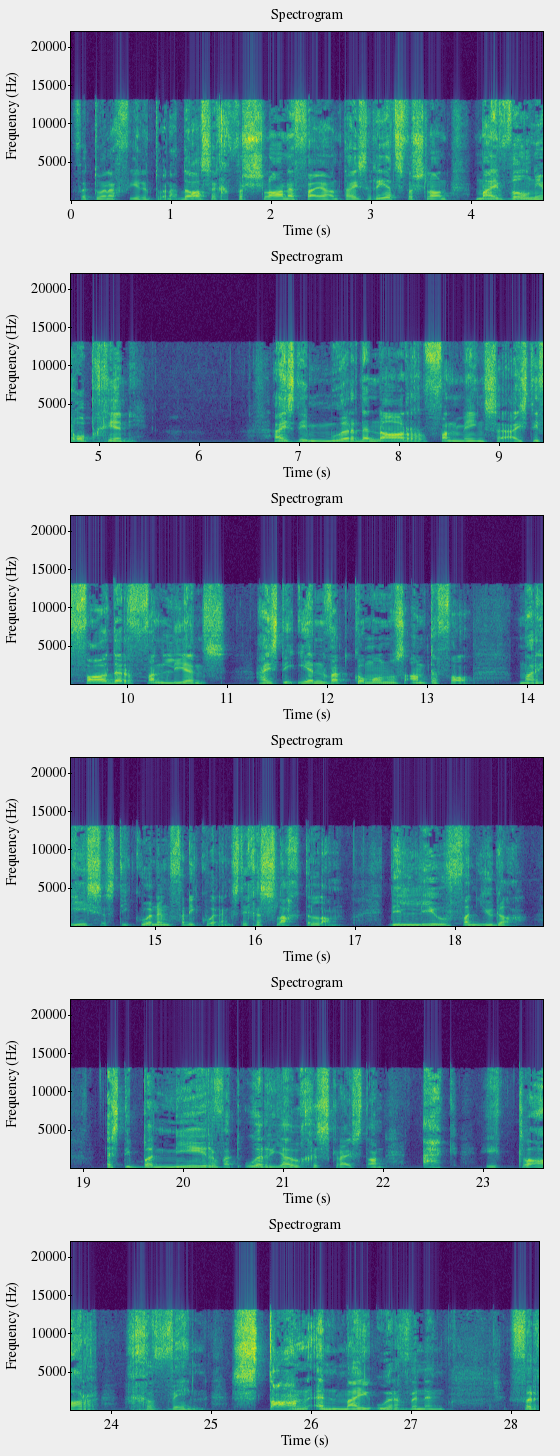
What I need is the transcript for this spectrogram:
vir 2024. Daar's 'n verslaane vyand. Hy's reeds verslaan, maar hy wil nie opgee nie. Hy's die moordenaar van mense. Hy's die vader van leuns. Hy's die een wat kom om ons aan te val. Maar Jesus, die koning van die konings, die geslagte lam, die leeu van Juda, is die banier wat oor jou geskryf staan. Ek het klaar gewen. Staan in my oorwinning vir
